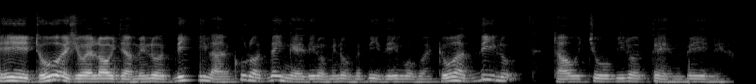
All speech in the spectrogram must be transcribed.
အေးတို့အရွယ်လောက်ကြာမင်းတို့သိလာခုတော့သိငယ်သေးတော့မင်းတို့မသိသေးဘူးကွာတို့ကသိလို့ဒါကိုကြိုပြီးတော့သင်ပေးနေတာ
